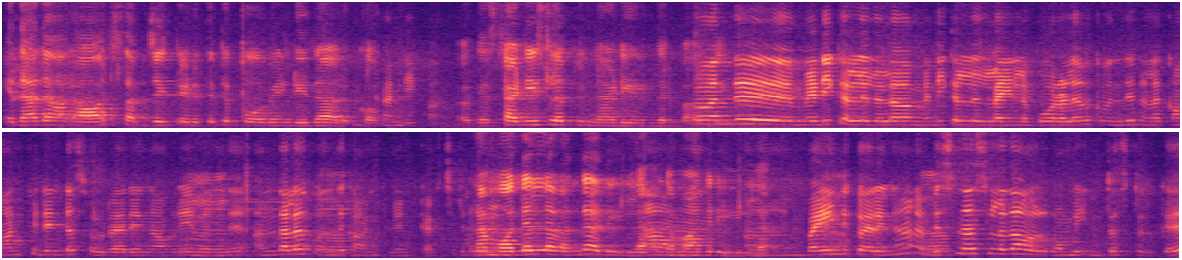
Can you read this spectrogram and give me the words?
ஏதாவது ஒரு ஆர்ட் சப்ஜெக்ட் எடுத்துட்டு போக வேண்டியதா இருக்கும். ஓகே ஸ்டடீஸ்ல பின்னாடி இருந்திருப்பாங்க. வந்து மெடிக்கல் இதெல்லாம் மெடிக்கல் லைன்ல போற அளவுக்கு வந்து நல்லா கான்ஃபிடென்ட்டா சொல்றாருங்க அவரே வந்து. அந்த அளவுக்கு வந்து கான்ஃபிடென்ட் கிடைச்சிருக்கு. முதல்ல வந்து அது இல்ல அந்த. மாதிரி இல்ல. ஆ, பயந்துக்காருங்க ஆனா பிசினஸ்ல தான் அவருக்கு ரொம்ப இன்ட்ரெஸ்ட் இருக்கு.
